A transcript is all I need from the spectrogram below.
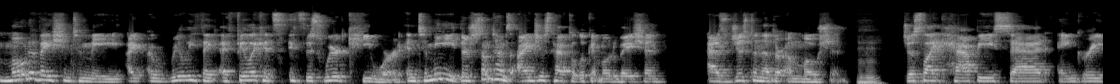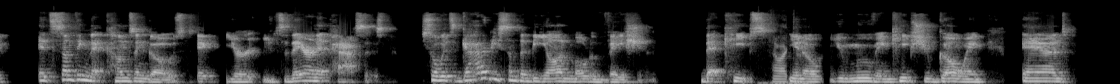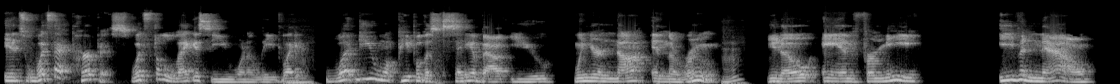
motivation to me, I, I, really think I feel like it's it's this weird keyword. And to me, there's sometimes I just have to look at motivation as just another emotion. Mm-hmm. Just like happy, sad, angry it's something that comes and goes. It, you're it's there and it passes. So it's got to be something beyond motivation that keeps like you that. know you moving, keeps you going, and it's what's that purpose? What's the legacy you want to leave? Like, what do you want people to say about you when you're not in the room? Mm-hmm. You know, and for me, even now,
